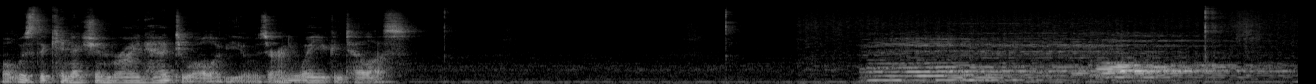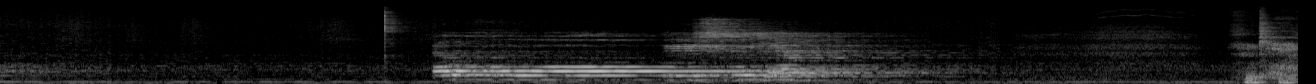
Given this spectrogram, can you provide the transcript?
What was the connection Bryan had to all of you? Is there any way you can tell us? Okay.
